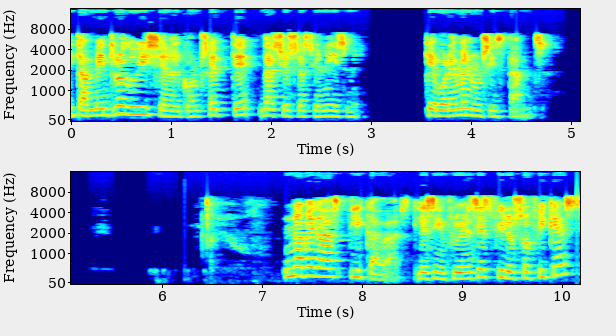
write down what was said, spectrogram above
i també introdueixen el concepte d'associacionisme, que veurem en uns instants. Una vegada explicades les influències filosòfiques,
